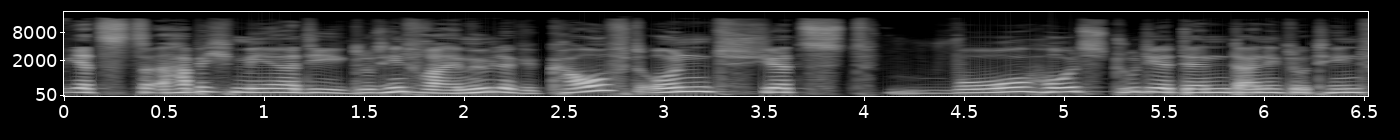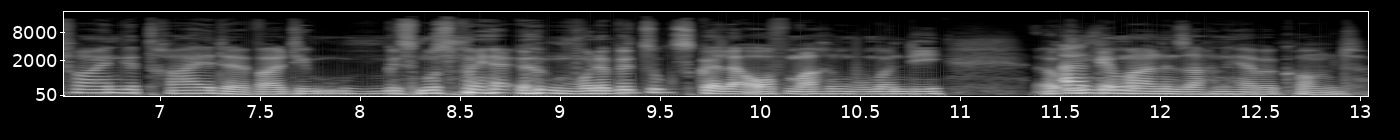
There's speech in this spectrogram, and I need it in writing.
jetzt habe ich mir die glutenfreie Mühle gekauft und jetzt, wo holst du dir denn deine glutenfreien Getreide? Weil die, es muss man ja irgendwo eine Bezugsquelle aufmachen, wo man die äh, also, ungemahlenen Sachen herbekommt.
